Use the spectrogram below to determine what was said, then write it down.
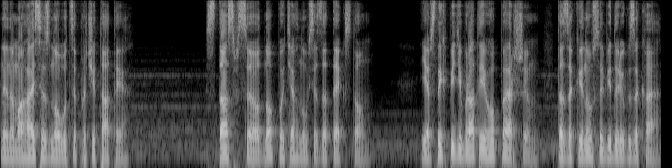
не намагайся знову це прочитати. Стас все одно потягнувся за текстом. Я встиг підібрати його першим та закинув собі до рюкзака,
